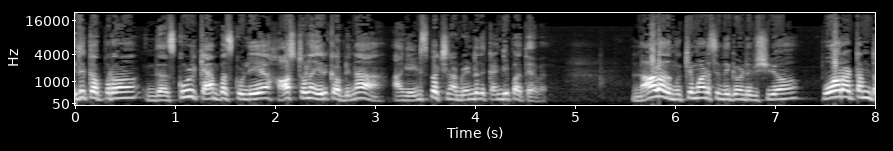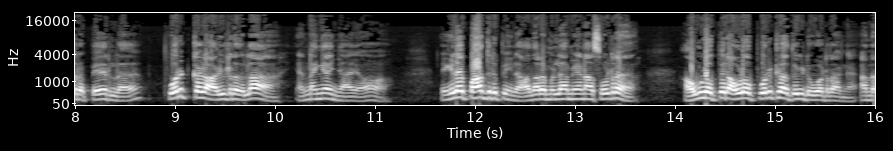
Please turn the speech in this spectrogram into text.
இதுக்கப்புறம் இந்த ஸ்கூல் கேம்பஸ்குள்ளேயே ஹாஸ்டல்லாம் இருக்குது அப்படின்னா அங்கே இன்ஸ்பெக்ஷன் அப்படின்றது கண்டிப்பாக தேவை. நாலாவது முக்கியமான சிந்திக்க வேண்டிய விஷயம் போராட்டம்ன்ற பேரில் பொருட்களை அள்ளுறதுலாம் என்னங்க நியாயம்? நீங்களே பார்த்துருப்பீங்களா? ஆதாரம் இல்லாமையே நான் சொல்கிறேன் அவ்வளோ பேர் அவ்வளோ பொருட்களை தூக்கிட்டு ஓடுறாங்க. அந்த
